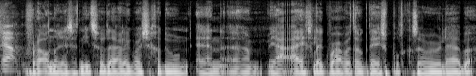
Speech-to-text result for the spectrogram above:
Ja. Voor de andere is het niet zo duidelijk wat je gaat doen. En ehm, ja, eigenlijk waar we het ook deze podcast over willen hebben,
